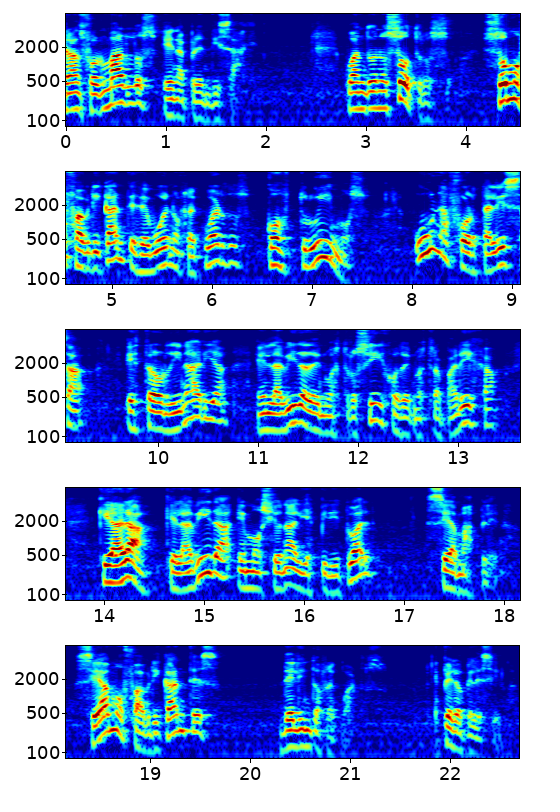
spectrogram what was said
transformarlos en aprendizaje. Cuando nosotros somos fabricantes de buenos recuerdos, construimos una fortaleza extraordinaria en la vida de nuestros hijos, de nuestra pareja, que hará que la vida emocional y espiritual sea más plena. Seamos fabricantes de lindos recuerdos. Espero que les sirva.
